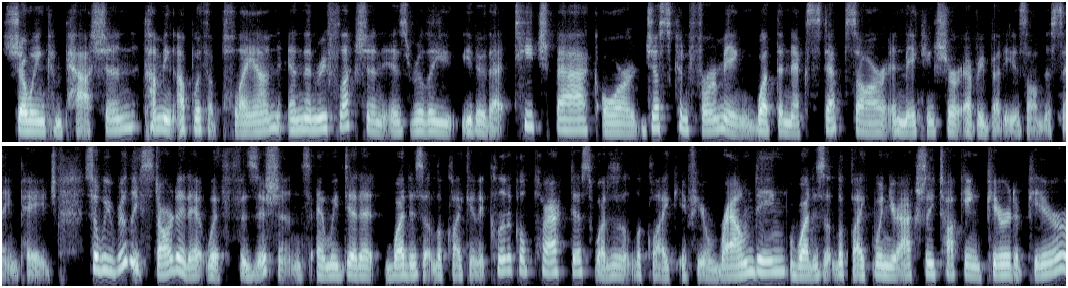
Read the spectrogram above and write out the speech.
showing compassion, coming up with a plan. And then reflection is really either that teach back or just confirming what the next steps are and making sure everybody is on the same page. So we really started it with physicians and we did it. What does it look like in a clinical practice? What does it look like if you're rounding? What does it look like when you're actually talking peer to peer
